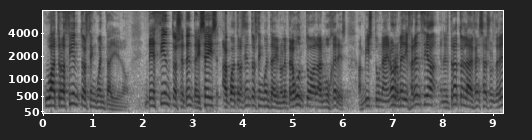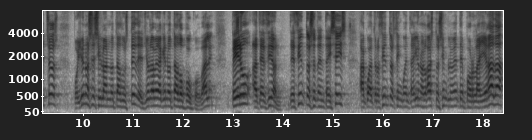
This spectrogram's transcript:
451 de 176 a 451. Le pregunto a las mujeres, ¿han visto una enorme diferencia en el trato, en la defensa de sus derechos? Pues yo no sé si lo han notado ustedes, yo la verdad que he notado poco, ¿vale? Pero, atención, de 176 a 451 el gasto simplemente por la llegada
